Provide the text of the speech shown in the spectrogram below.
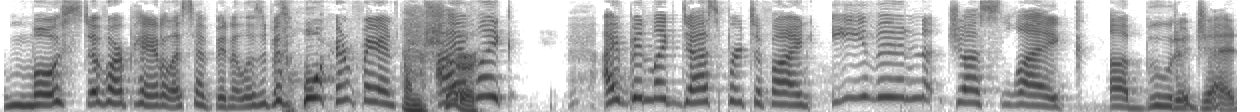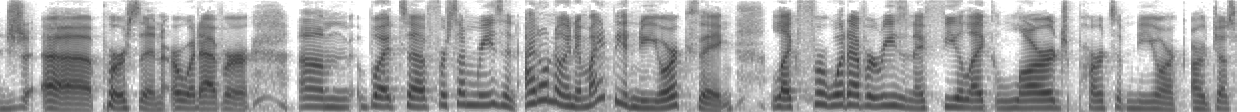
most of our panelists have been Elizabeth Warren fans. I'm sure. I've like, I've been like desperate to find even just like a Buttigieg uh, person or whatever. Um, but uh, for some reason, I don't know, and it might be a New York thing. Like for whatever reason, I feel like large parts of New York are just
